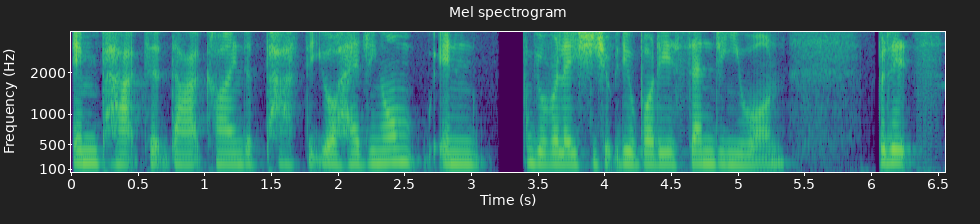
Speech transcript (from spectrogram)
impacted that kind of path that you're heading on in your relationship with your body is sending you on. But it's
